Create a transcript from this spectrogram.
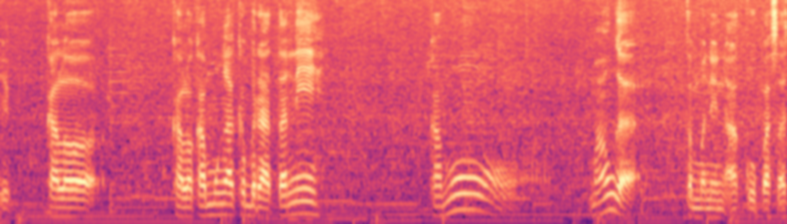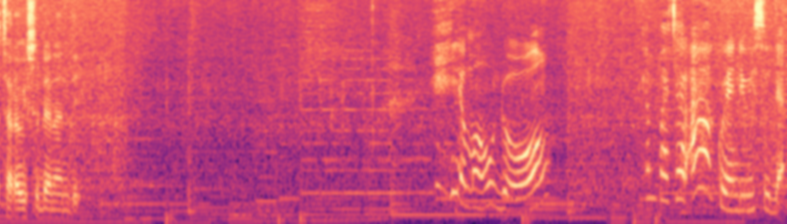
Ya, kalau kalau kamu nggak keberatan nih, kamu mau nggak temenin aku pas acara wisuda nanti? Iya mau dong. Kan pacar aku yang di wisuda.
